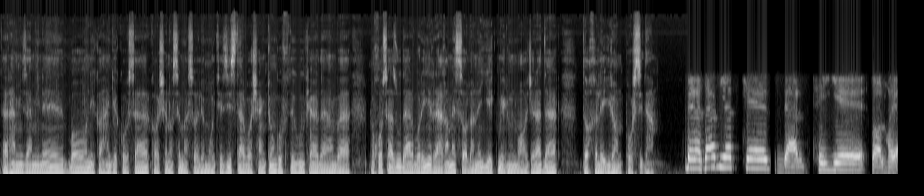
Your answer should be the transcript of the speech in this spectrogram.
در همین زمینه با نیکاهنگ کوسر کارشناس مسائل محیط زیست در واشنگتن گفتگو کردم و نخست از او درباره رقم سالانه یک میلیون مهاجرت در داخل ایران پرسیدم. به نظر میاد که در طی سالهای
